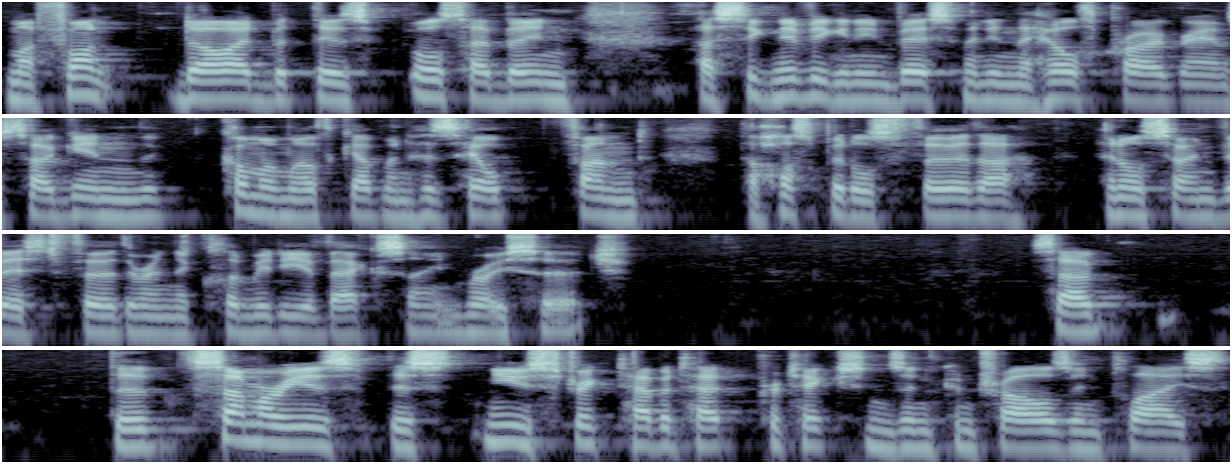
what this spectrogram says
My font died, but there's also been a significant investment in the health program. So, again, the Commonwealth Government has helped fund the hospitals further and also invest further in the chlamydia vaccine research. So, The summary is there's new strict habitat protections and controls in place.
